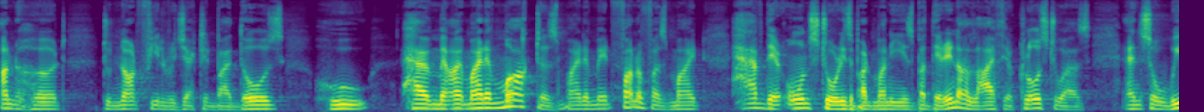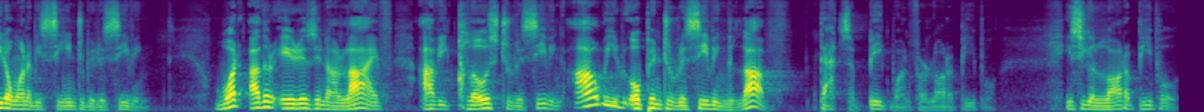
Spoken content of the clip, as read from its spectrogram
unhurt, to not feel rejected by those who have might have mocked us, might have made fun of us, might have their own stories about money is, but they're in our life, they're close to us, and so we don't want to be seen to be receiving. What other areas in our life are we close to receiving? Are we open to receiving love? That's a big one for a lot of people. You see, a lot of people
